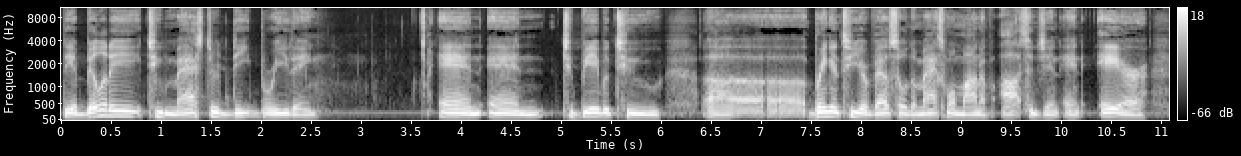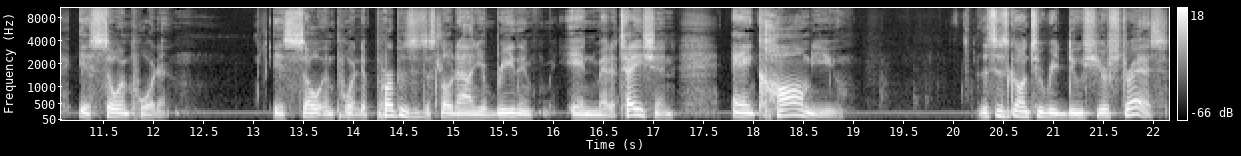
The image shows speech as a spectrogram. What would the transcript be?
the ability to master deep breathing and and to be able to uh, bring into your vessel the maximum amount of oxygen and air is so important. Is so important. The purpose is to slow down your breathing in meditation and calm you. This is going to reduce your stress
